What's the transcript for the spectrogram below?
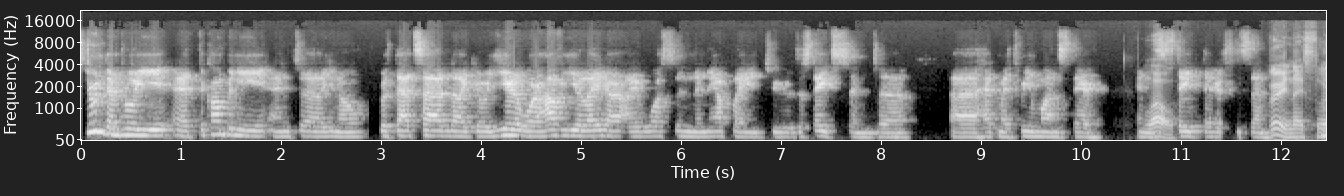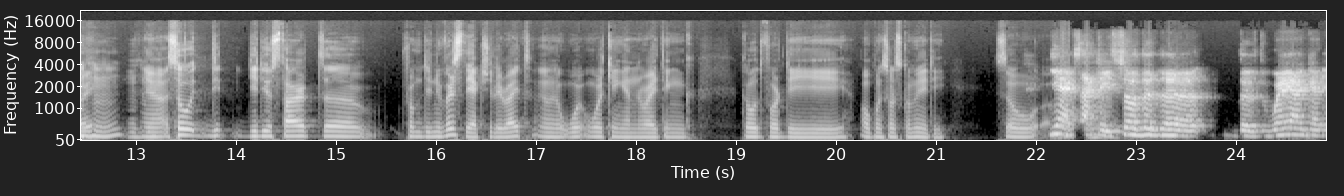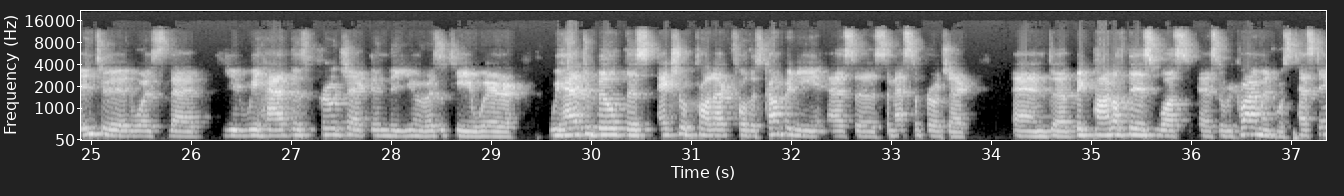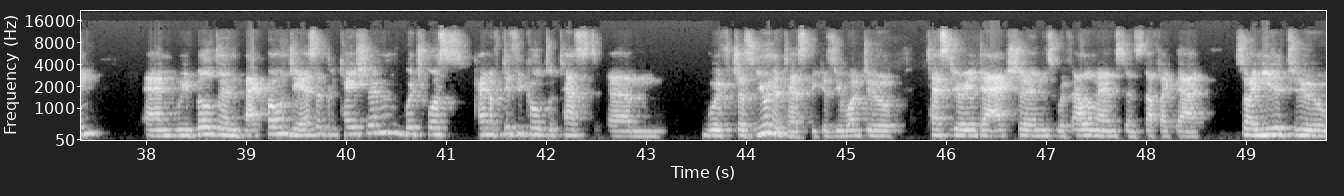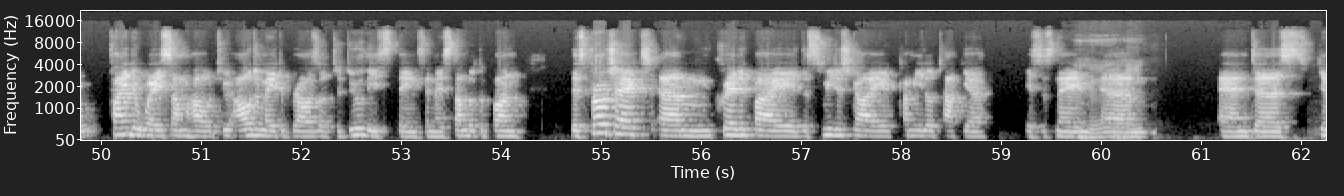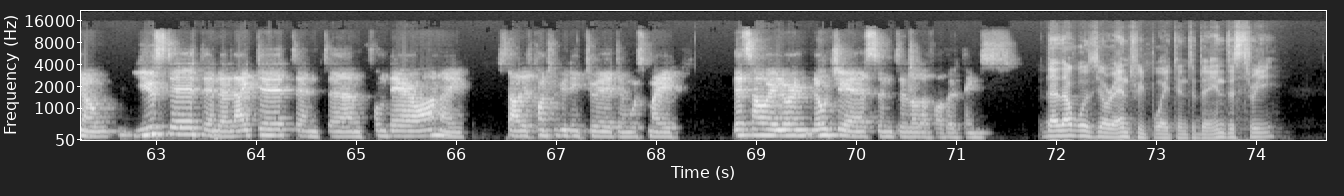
student employee at the company. And, uh, you know, with that said, like a year or half a year later, I was in an airplane to the States and uh, uh, had my three months there and Wow. stayed there since then. Very nice story. Mhm. Mhm. Yeah. So did, did you start uh, from the university actually, right? Uh, wo- working and writing code for the open source community. So Yeah, exactly. So the the the, the way I got into it was that you, we had this project in the university where we had to build this actual product for this company as a semester project, and a big part of this was as a requirement was testing. And we built a Backbone JS application, which was kind of difficult to test um, with just unit tests because you want to test your interactions with elements and stuff like that. So I needed to find a way somehow to automate a browser to do these things, and I stumbled upon this project um, created by the Swedish guy Camilo Tapia is his name, Mhm, um, and uh, you know used it and I liked it, and um, from there on I started contributing to it, and was my that's how I learned Node.js and a lot of other things. That that was your entry point into the industry.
